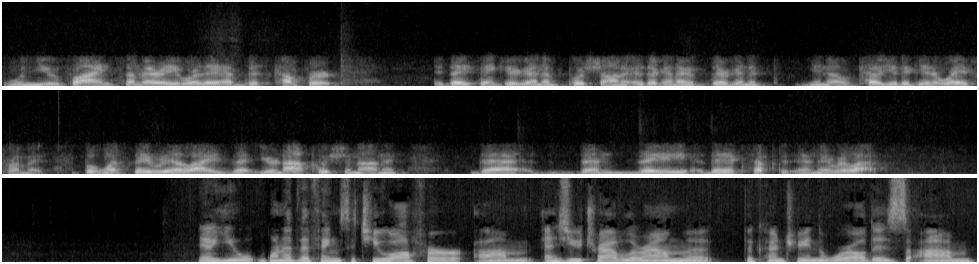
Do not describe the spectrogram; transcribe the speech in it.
when you find some area where they have discomfort they think you're going to push on it, or they're going to they're going to you know tell you to get away from it. But once they realize that you're not pushing on it, that then they they accept it and they relax. Now, you one of the things that you offer um, as you travel around the the country and the world is um,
